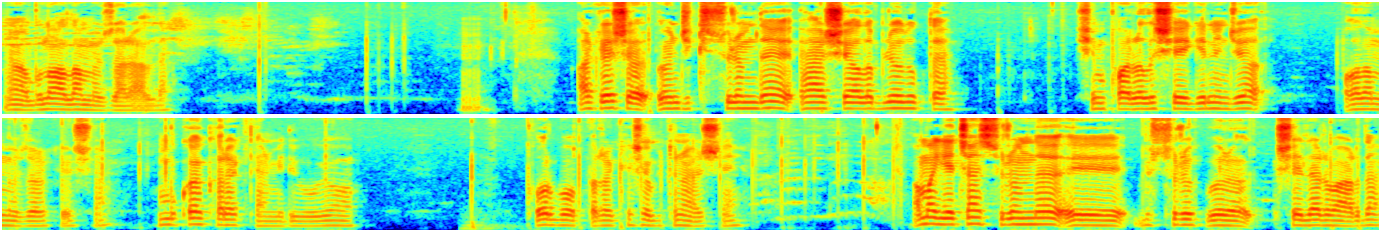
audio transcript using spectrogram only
Ha, bunu alamıyoruz herhalde. Arkadaşlar önceki sürümde her şeyi alabiliyorduk da şimdi paralı şey gelince alamıyoruz arkadaşlar. Bu kadar karakter miydi bu? Yo. Porbotlar arkadaşlar bütün her şey. Ama geçen sürümde e, bir sürü böyle şeyler vardı.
